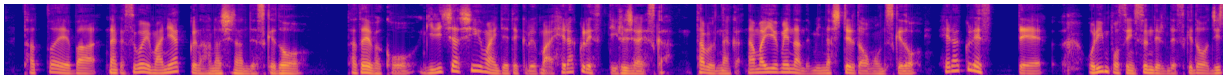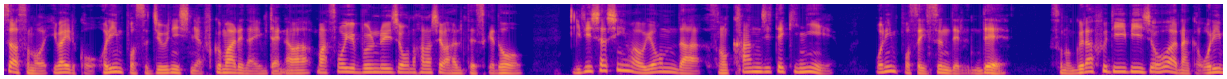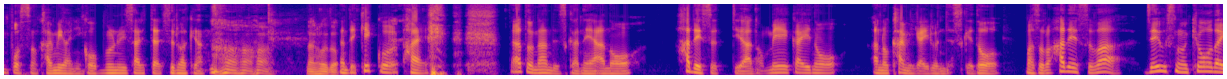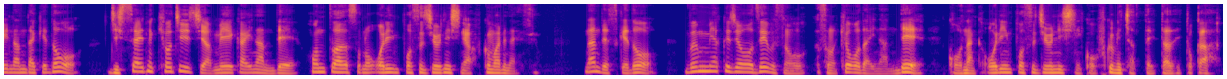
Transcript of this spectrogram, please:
例えばなんかすごいマニアックな話なんですけど、例えばこうギリシャ神話に出てくるまあヘラクレスっているじゃないですか。多分なんか名前有名なんでみんな知ってると思うんですけど、ヘラクレスってオリンポスに住んでるんですけど、実はその、いわゆるこう、オリンポス十二支には含まれないみたいな、まあそういう分類上の話はあるんですけど、ギリシャ神話を読んだその漢字的にオリンポスに住んでるんで、そのグラフ DB 上はなんかオリンポスの神々にこう分類されたりするわけなんですよ。なるほどな。んで結構、はい。あと何ですかね、あの、ハデスっていうあの、冥界のあの神がいるんですけど、まあそのハデスはゼウスの兄弟なんだけど、実際の居住地は冥界なんで、本当はそのオリンポス十二支には含まれないんですよ。なんですけど、文脈上ゼウスのその兄弟なんで、こうなんかオリンポス十二支にこう含めちゃったりとか、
